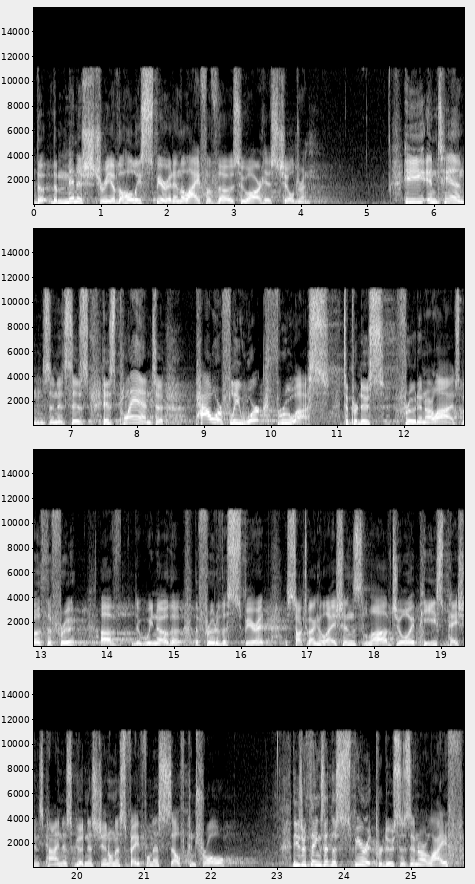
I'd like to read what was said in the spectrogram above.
the, the ministry of the Holy Spirit in the life of those who are his children. He intends, and it's his, his plan to powerfully work through us to produce fruit in our lives. Both the fruit of, we know, the, the fruit of the Spirit, it's talked about in Galatians love, joy, peace, patience, kindness, goodness, gentleness, faithfulness, self control. These are things that the Spirit produces in our life,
